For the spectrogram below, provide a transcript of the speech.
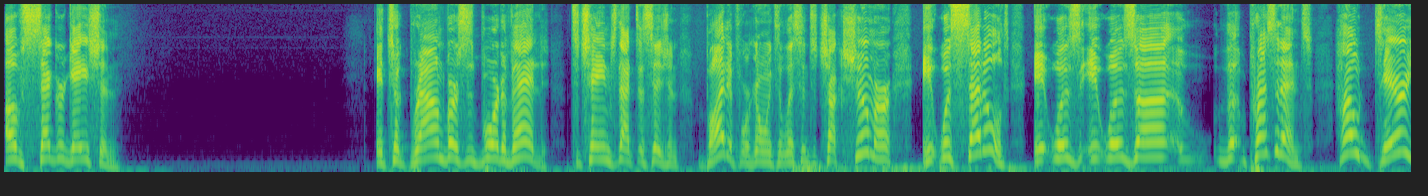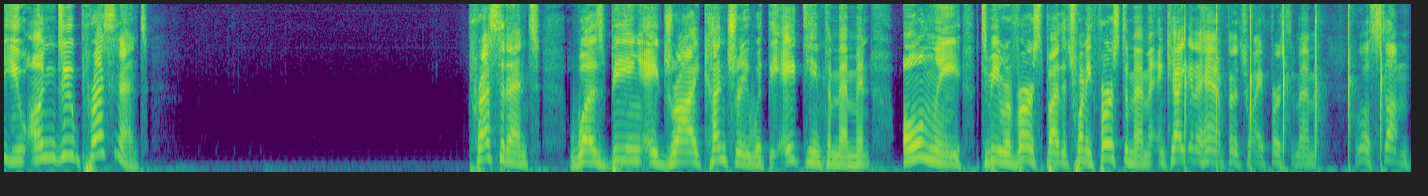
of segregation. It took Brown versus Board of Ed to change that decision. But if we're going to listen to Chuck Schumer, it was settled. It was it was uh the precedent. How dare you undo precedent? Precedent was being a dry country with the 18th Amendment, only to be reversed by the 21st Amendment. And can I get a hand for the 21st Amendment? A little something,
